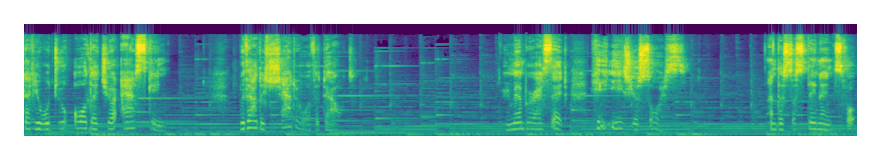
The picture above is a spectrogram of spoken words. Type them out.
That He will do all that you're asking without a shadow of a doubt. Remember, I said, He is your source and the sustenance for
